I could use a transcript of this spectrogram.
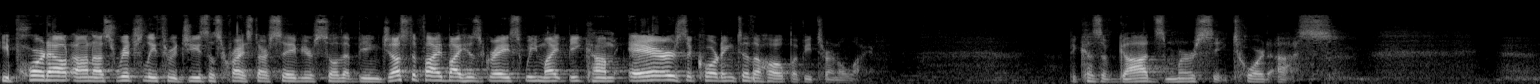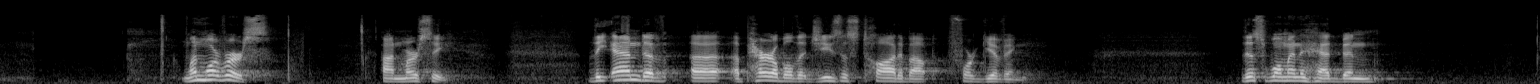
He poured out on us richly through Jesus Christ our Savior, so that being justified by His grace, we might become heirs according to the hope of eternal life. Because of God's mercy toward us. One more verse on mercy. The end of a, a parable that Jesus taught about forgiving. This woman had been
